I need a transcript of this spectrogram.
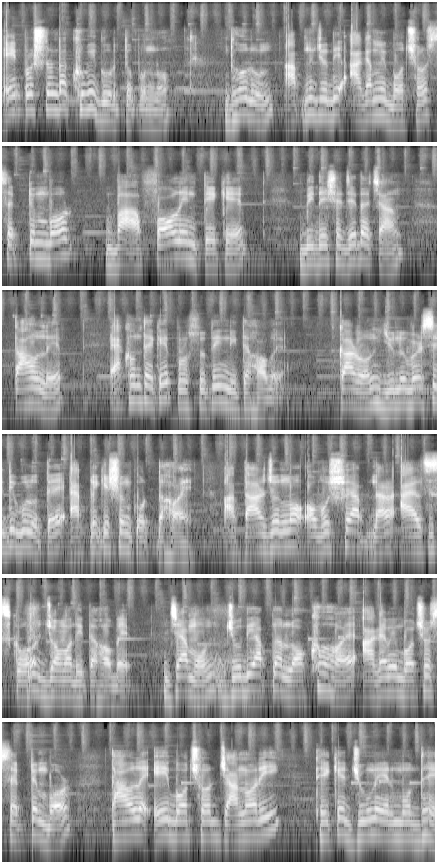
এই প্রশ্নটা খুবই গুরুত্বপূর্ণ। ধরুন, আপনি যদি আগামী বছর সেপ্টেম্বর বা ফল ইনটেকে বিদেশে যেতে চান, তাহলে এখন থেকে প্রস্তুতি নিতে হবে। কারণ ইউনিভার্সিটিগুলোতে অ্যাপ্লিকেশন করতে হয়, আর তার জন্য অবশ্যই আপনার আইএলস স্কোর জমা দিতে হবে। যেমন, যদি আপনার লক্ষ্য হয় আগামী বছর সেপ্টেম্বর, তাহলে এই বছর জানুয়ারি থেকে জুনের মধ্যে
